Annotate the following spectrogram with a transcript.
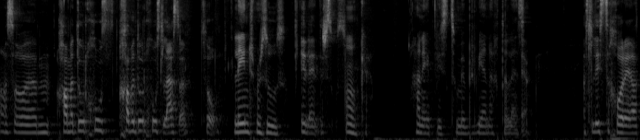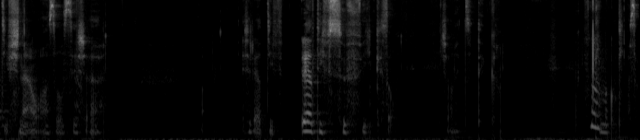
Also ähm, kann, man durchaus, kann man durchaus lesen. So, Lehnst du es aus? ich lehne es aus. Okay. Habe ich etwas zum über Weihnachten lesen? Ja. Es liest sich auch relativ schnell, also es ist, äh, ja, ist relativ, relativ süffig. So. Ist auch nicht so dick. Kann man gut lesen.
